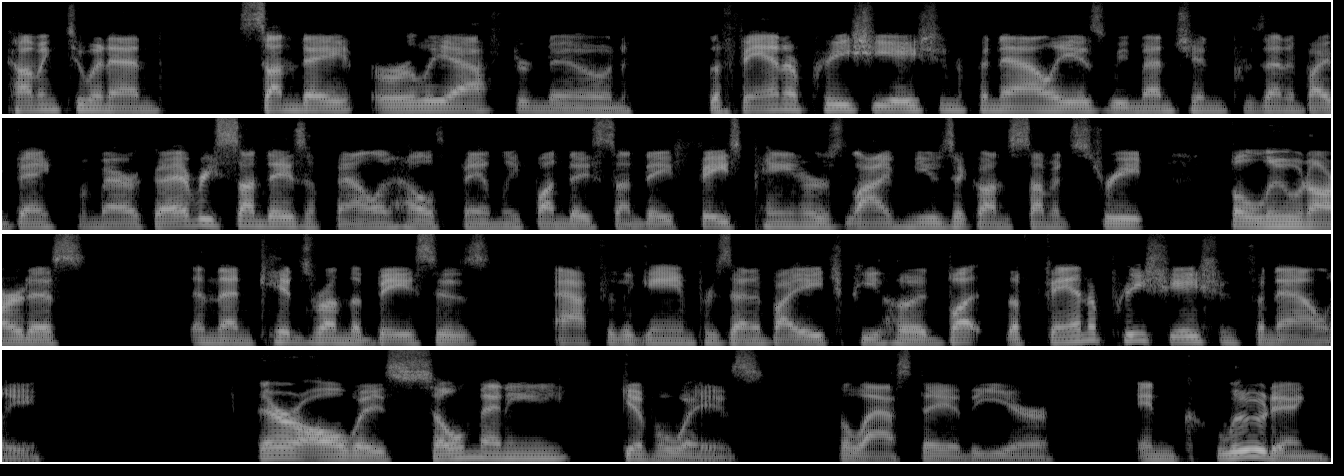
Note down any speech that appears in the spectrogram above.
coming to an end Sunday early afternoon. The fan appreciation finale, as we mentioned, presented by Bank of America. Every Sunday is a Fallon Health Family Fun Day Sunday. Face painters, live music on Summit Street, balloon artists, and then kids run the bases after the game presented by HP Hood. But the fan appreciation finale, there are always so many giveaways the last day of the year, including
